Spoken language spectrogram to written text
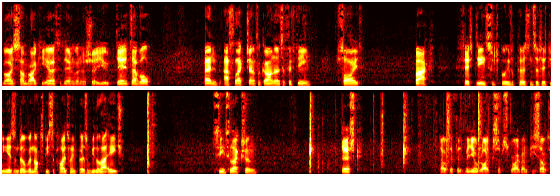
guys, Sam Bragg here. Today I'm going to show you Daredevil. Ben Affleck, Jennifer Garner to 15. Side, back, 15. Suitable for persons of 15 years and over, not to be supplied to any person below that age. Scene selection, disc. That was it for this video. Like, subscribe and peace out.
